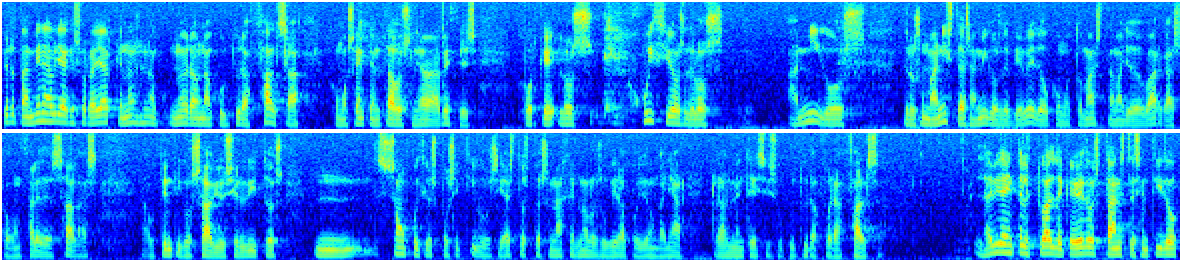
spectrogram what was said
Pero también habría que subrayar que no, no era una cultura falsa, como se ha intentado señalar a veces, porque los juicios de los amigos, de los humanistas amigos de Quevedo, como Tomás Tamayo de Vargas o González de Salas, auténticos sabios y eruditos, mm, son juicios positivos y a estos personajes no los hubiera podido engañar realmente si su cultura fuera falsa. La vida intelectual de Quevedo está en este sentido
